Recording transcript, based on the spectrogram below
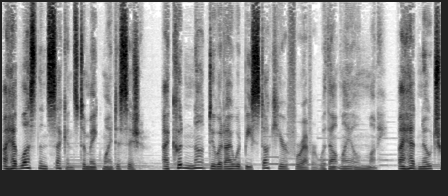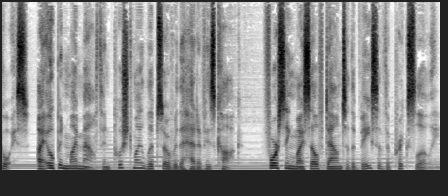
I had less than seconds to make my decision. I could not do it, I would be stuck here forever without my own money. I had no choice. I opened my mouth and pushed my lips over the head of his cock, forcing myself down to the base of the prick slowly,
